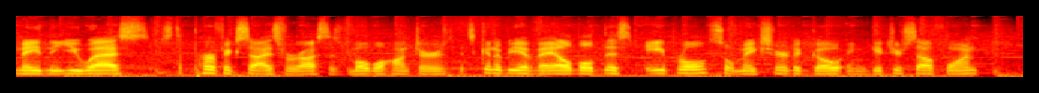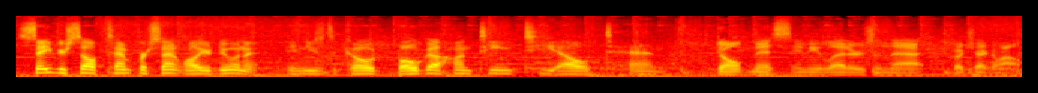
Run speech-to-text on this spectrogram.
made in the U.S. It's the perfect size for us as mobile hunters. It's going to be available this April, so make sure to go and get yourself one. Save yourself 10% while you're doing it, and use the code BOWGAHUNTINGTL10. don't miss any letters in that. Go check them out.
